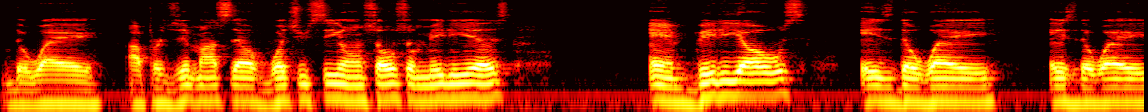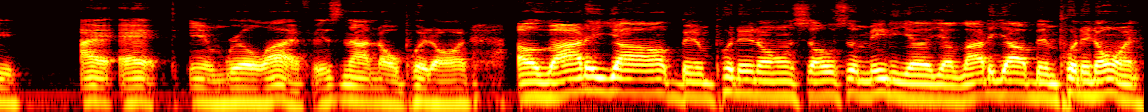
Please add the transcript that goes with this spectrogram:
the way I present myself, what you see on social medias and videos is the way is the way I act in real life. It's not no put on. A lot of y'all been putting on social media. A lot of y'all been putting on.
